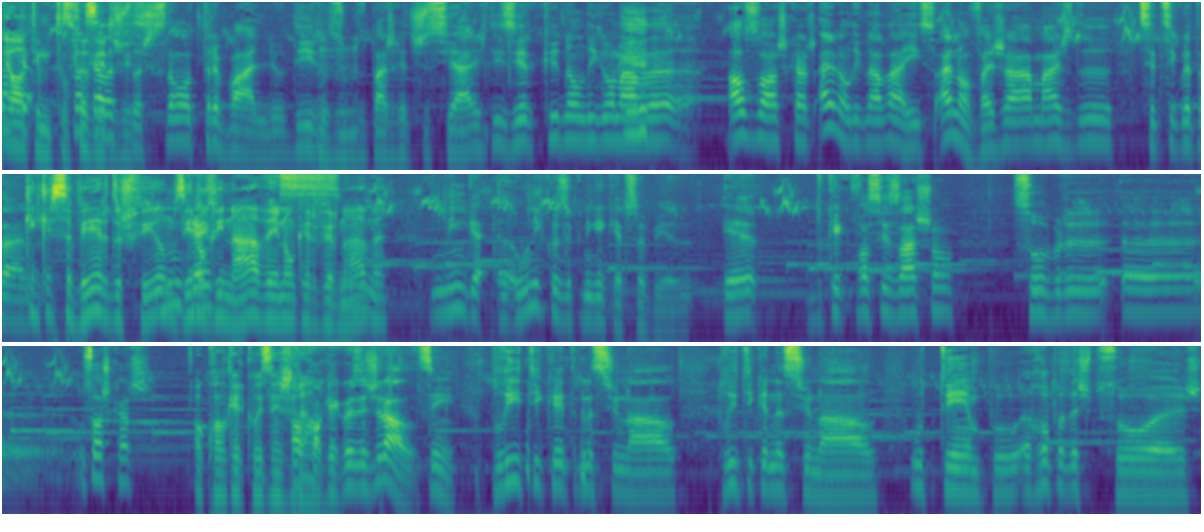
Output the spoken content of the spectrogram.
É ótimo tu são fazeres aquelas isso. pessoas que se dão ao trabalho de ir, Uhum. para as redes sociais, dizer que não ligam nada aos Oscars. Ai, não ligo nada a isso. Ai, não vejo há mais de 150 anos. Quem quer saber dos filmes e Ninguém- não vi nada e não quer ver Sim, nada. Ninguém- a única coisa que ninguém quer saber é do que é que vocês acham sobre eh, os Oscars. Ou qualquer coisa em Ou geral. qualquer coisa em geral, sim. Política internacional, política nacional, o tempo, a roupa das pessoas.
